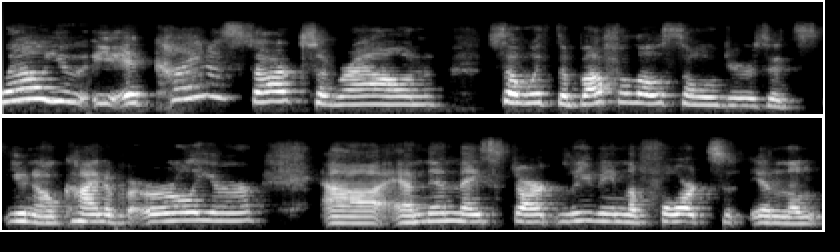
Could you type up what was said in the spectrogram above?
Well, you it kind of starts around so with the Buffalo Soldiers, it's you know kind of earlier, uh, and then they start leaving the forts in the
